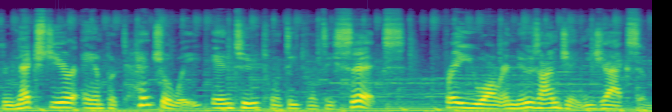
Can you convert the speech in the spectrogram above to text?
through next year and potentially into 2026. For AURN News, I'm Jamie Jackson.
